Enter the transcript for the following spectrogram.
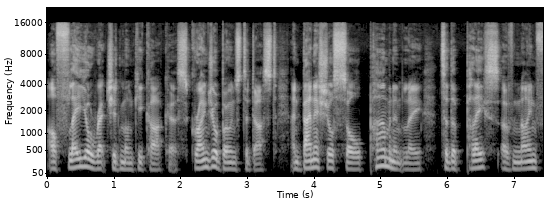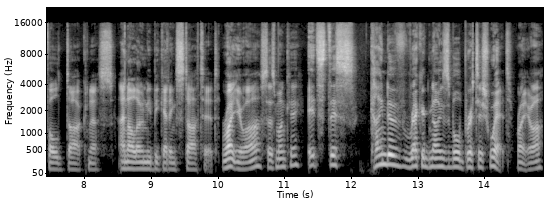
I'll flay your wretched monkey carcass, grind your bones to dust, and banish your soul permanently to the place of ninefold darkness, and I'll only be getting started. Right you are, says Monkey. It's this kind of recognizable British wit, right you are.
